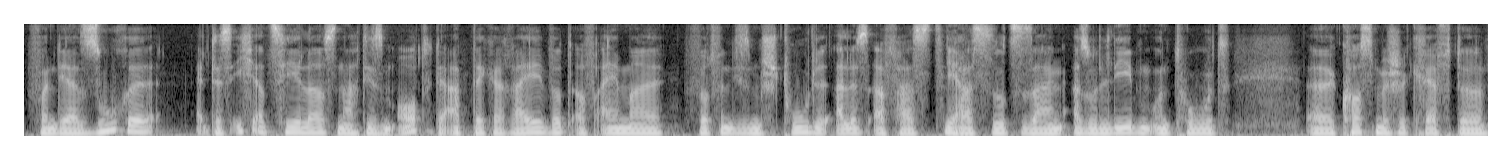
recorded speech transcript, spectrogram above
von der Suche des Ich-Erzählers nach diesem Ort der Abdeckerei wird auf einmal, wird von diesem Strudel alles erfasst, ja. was sozusagen, also Leben und Tod, äh, kosmische Kräfte,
